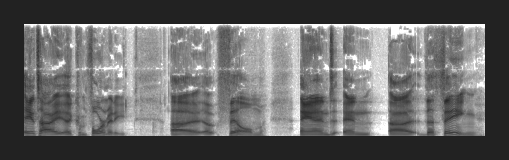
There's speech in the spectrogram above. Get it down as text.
anti conformity uh, uh, film, and and uh, the thing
